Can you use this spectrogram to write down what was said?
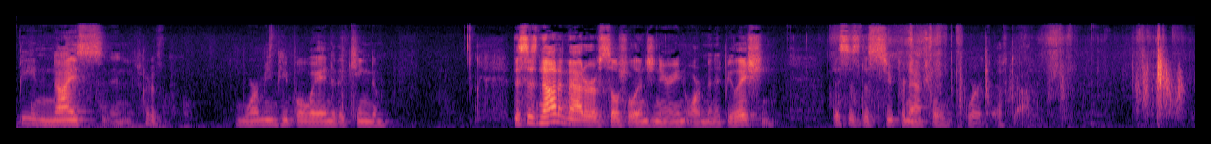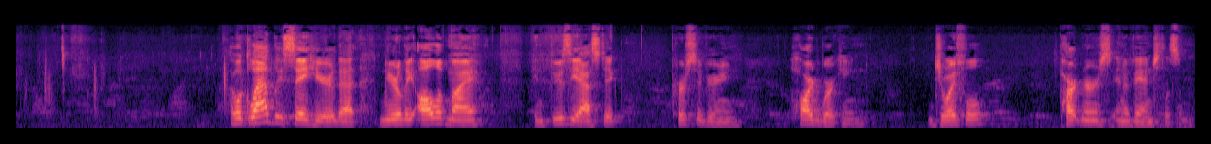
being nice and sort of worming people away into the kingdom. This is not a matter of social engineering or manipulation. This is the supernatural work of God. I will gladly say here that nearly all of my enthusiastic, persevering, hardworking, joyful partners in evangelism,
